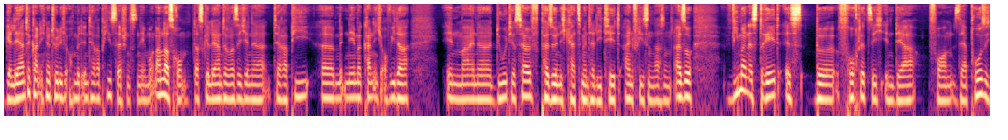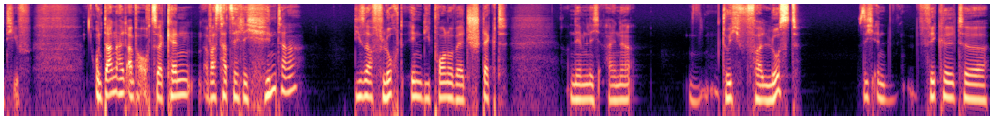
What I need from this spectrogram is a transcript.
Gelernte kann ich natürlich auch mit in Therapiesessions nehmen und andersrum. Das Gelernte, was ich in der Therapie äh, mitnehme, kann ich auch wieder in meine Do-it-yourself-Persönlichkeitsmentalität einfließen lassen. Also, wie man es dreht, es befruchtet sich in der Form sehr positiv. Und dann halt einfach auch zu erkennen, was tatsächlich hinter dieser Flucht in die Pornowelt steckt. Nämlich eine durch Verlust sich entwickelte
